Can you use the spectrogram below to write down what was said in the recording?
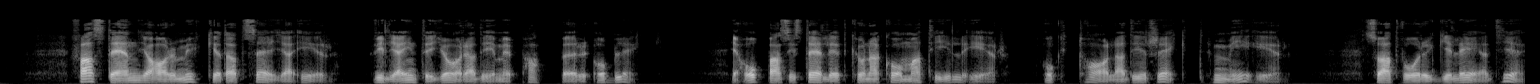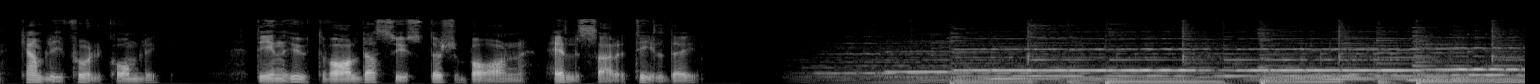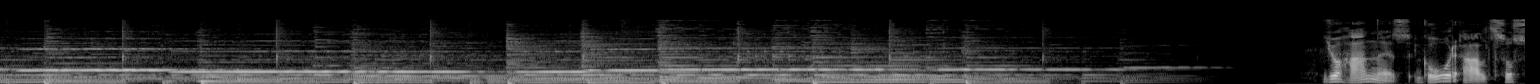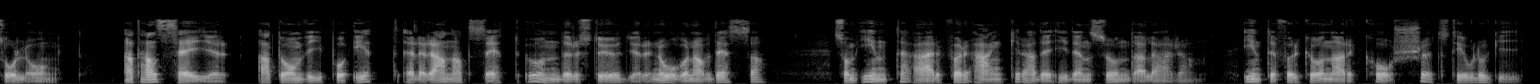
Fastän jag har mycket att säga er vill jag inte göra det med papper och bläck. Jag hoppas istället kunna komma till er och tala direkt med er så att vår glädje kan bli fullkomlig. Din utvalda systers barn hälsar till dig. Johannes går alltså så långt att han säger att om vi på ett eller annat sätt understödjer någon av dessa som inte är förankrade i den sunda läran, inte förkunnar korsets teologi,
